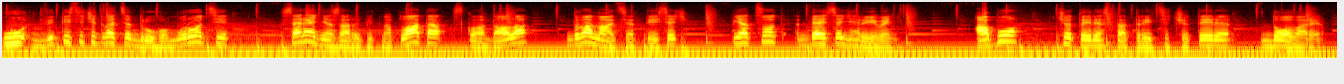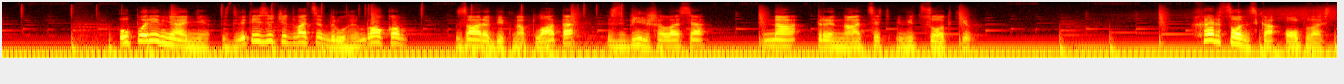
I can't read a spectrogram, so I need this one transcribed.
У 2022 році середня заробітна плата складала 12 510 гривень або 434 долари. У порівнянні з 2022 роком заробітна плата збільшилася на 13%. Херсонська область.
